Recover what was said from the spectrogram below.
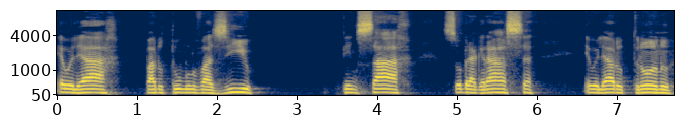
é olhar para o túmulo vazio, pensar sobre a graça é olhar o trono,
